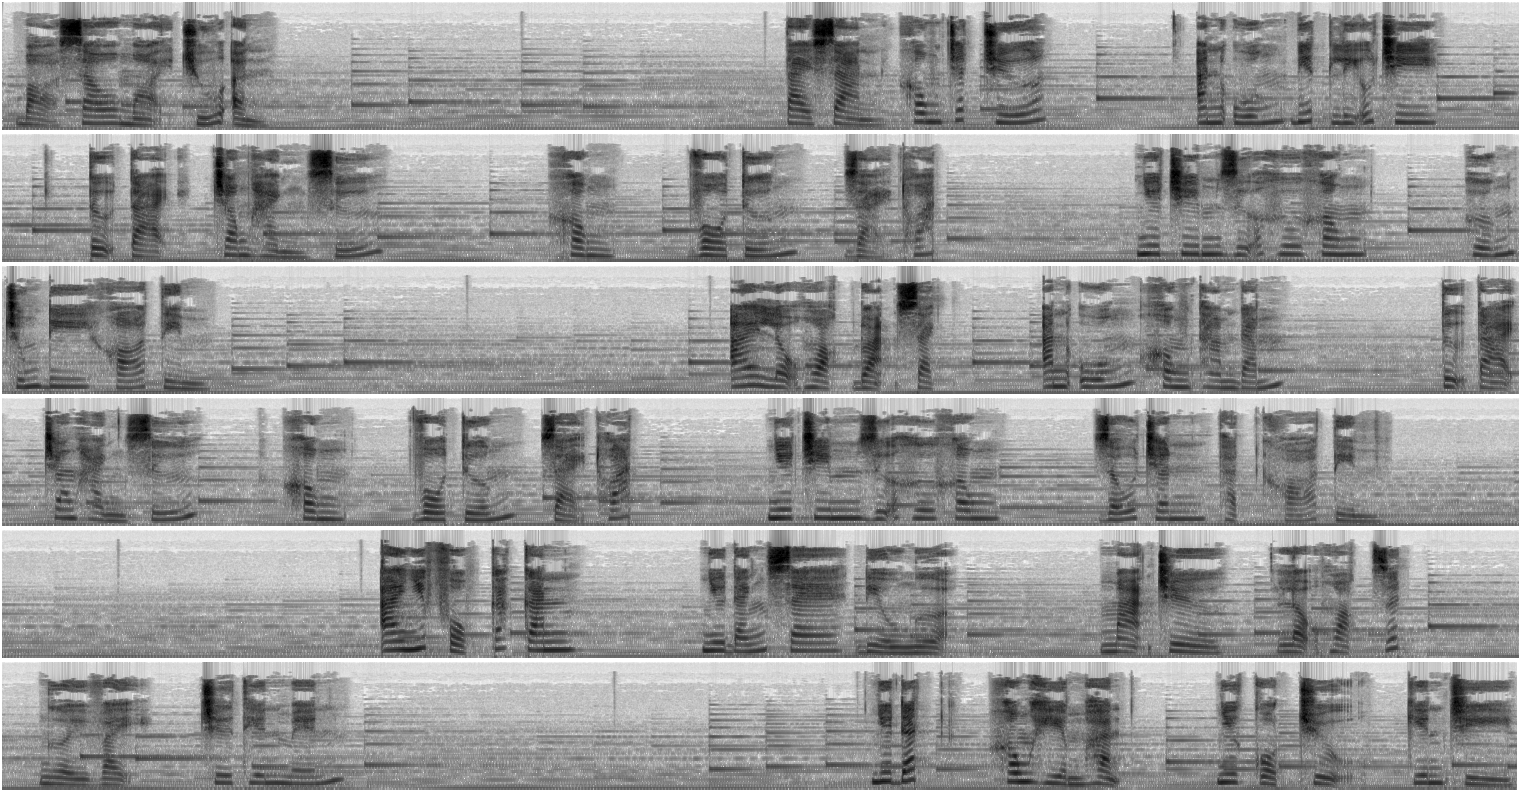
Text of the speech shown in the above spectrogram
bỏ sau mọi chú ẩn. Tài sản không chất chứa. Ăn uống biết liễu chi. Tự tại trong hành xứ. Không, vô tướng giải thoát. Như chim giữa hư không, hướng chúng đi khó tìm. Ai lậu hoặc đoạn sạch, ăn uống không tham đắm. Tự tại trong hành xứ không, vô tướng giải thoát. Như chim giữa hư không, dấu chân thật khó tìm. Ai nhiếp phục các căn, như đánh xe điều ngựa. Mạn trừ, lậu hoặc dứt. Người vậy, chư thiên mến. Như đất, không hiềm hận như cột trụ, kiên trì,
